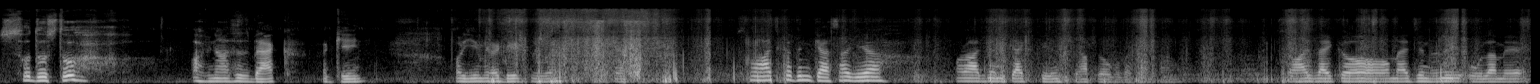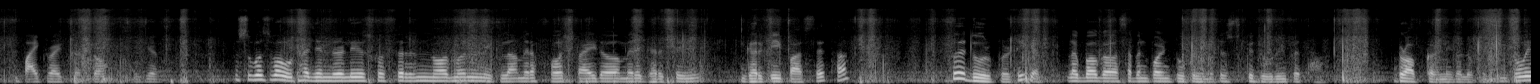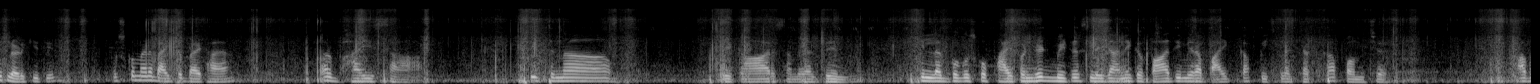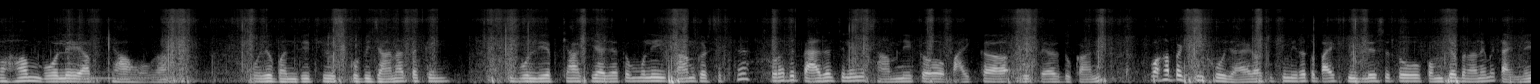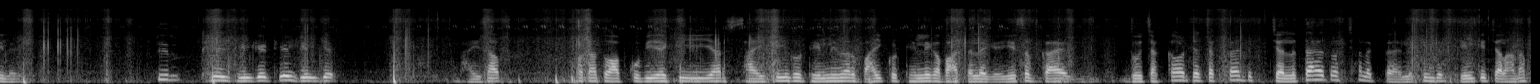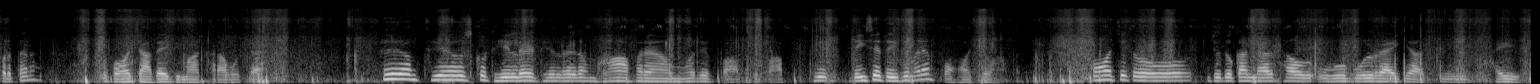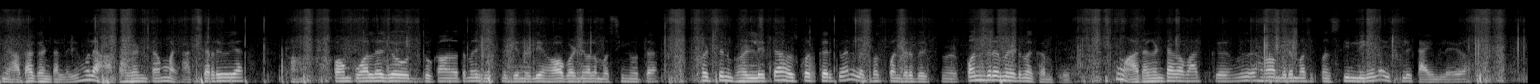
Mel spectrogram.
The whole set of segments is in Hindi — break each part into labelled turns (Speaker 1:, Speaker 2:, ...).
Speaker 1: सो so, दोस्तों अविनाश इज़ बैक अगेन और ये मेरा डे टू है सो so, आज का दिन कैसा गया? और आज मैंने क्या एक्सपीरियंस किया आप लोगों को बताता हूँ। सो आज लाइक मैं जनरली ओला में बाइक राइड करता हूँ ठीक है? तो सुबह सुबह उठा जनरली उसको फिर नॉर्मल निकला। मेरा फ़र्स्ट राइड मेरे घर से ही घर के ही पास से था। थोड़ी दूर पर ठीक है? लगभग सेवन पॉइंट टू किलोमीटर्स उसके दूरी पर था। ड्रॉप करने का लोकेशन तो वो एक लड़की थी, उसको मैंने बाइक पर बैठाया और भाई साहब, इतना बेकार समय दिन कि लगभग उसको 500 मीटर्स ले जाने के बाद ही मेरा बाइक का पिछला चक्का पंक्चर अब हम बोले, अब क्या होगा? वो जो बंदी थी, उसको भी जाना था कहीं। तो बोलिए अब क्या किया जाए? तो बोले काम कर सकते हैं, थोड़ा देर पैदल चलेंगे, सामने एक बाइक का रिपेयर दुकान है। वहाँ पर ठीक हो जाएगा, क्योंकि मेरा तो बाइक ट्यूबलेस है तो पंक्चर बनाने में टाइम नहीं लगेगा। फिर ठेल ठेल के, ठेल ठेल के। भाई साहब, पता तो आपको भी है कि यार साइकिल को ठेलने में और बाइक को ठेलने का बात अलग है। ये सब गाय, दो चक्का और चार चक्का, जब चलता है तो अच्छा लगता है, लेकिन जब ठेल के चलाना पड़ता है ना तो बहुत ज़्यादा ही दिमाग ख़राब होता है। फिर हम थे, उसको ठेल रहे ठेल रहे एकदम भाप रहे, हम, अरे बाप रे बाप। फिर तैसे तैसे मैंने पहुँचे वहाँ पहुँचे तो जो दुकानदार था वो बोल रहा है क्या कि, भाई, इसमें आधा घंटा लगे। बोले, आधा घंटा? मज़ाक कर रहे हो यार। हाँ पंप वाला जो दुकान होता है मैंने जिसमें जनरली हवा भरने वाला मशीन होता है फट से भर लेता है, उसको करके मैंने लगभग पंद्रह बीस मिनट, पंद्रह मिनट में कंप्लीट तुम आधा घंटा का बात कर हाँ? मेरे मशीन नहीं है ना, इसलिए टाइम लगेगा।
